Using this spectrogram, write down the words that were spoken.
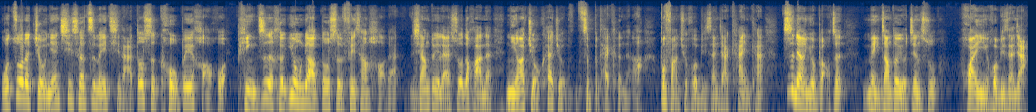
我做了九年汽车自媒体了，都是口碑好货，品质和用料都是非常好的。相对来说的话呢，你要九块九是不太可能啊，不妨去货比三家看一看，质量有保证，每张都有证书。欢迎货比三家。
